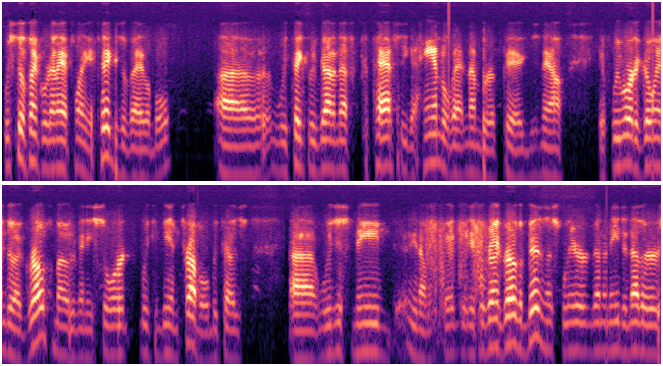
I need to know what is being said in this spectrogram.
we still think we're going to have plenty of pigs available. Uh, we think we've got enough capacity to handle that number of pigs. Now, if we were to go into a growth mode of any sort, we could be in trouble because uh, we just need, you know, if, if we're going to grow the business, we're going to need another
